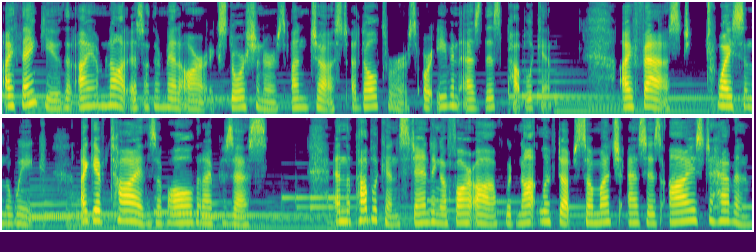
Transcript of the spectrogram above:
I thank you that I am not as other men are, extortioners, unjust, adulterers, or even as this publican. I fast twice in the week. I give tithes of all that I possess. And the publican, standing afar off, would not lift up so much as his eyes to heaven,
